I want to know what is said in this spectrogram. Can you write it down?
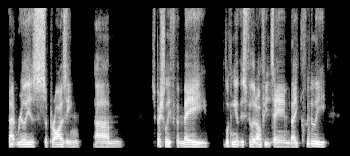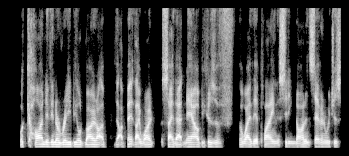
that really is surprising, um, especially for me. Looking at this Philadelphia team, they clearly were kind of in a rebuild mode. I, I, bet they won't say that now because of the way they're playing. They're sitting nine and seven, which is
